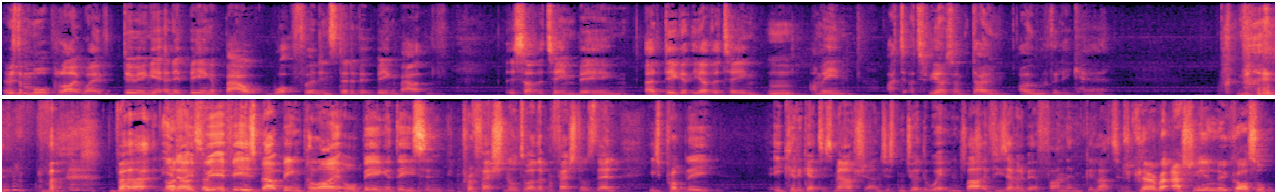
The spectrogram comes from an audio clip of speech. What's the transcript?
there is a more polite way of doing it, and it being about Watford instead of it being about this other team being a dig at the other team. Mm. I mean, I, to be honest, I don't overly care. but but uh, you know, know, if, we, if it is about being polite or being a decent professional to other professionals, then he's probably he could have kept his mouth shut and just enjoyed the win. But if he's having a bit of fun, then good luck to him. Do him. you care about Ashley and Newcastle?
